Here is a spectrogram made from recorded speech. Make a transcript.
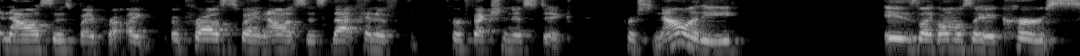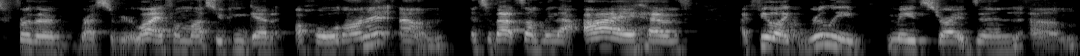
analysis by like or paralysis by analysis, that kind of perfectionistic personality is like almost like a curse for the rest of your life unless you can get a hold on it. Um, and so that's something that I have, I feel like really made strides in um,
